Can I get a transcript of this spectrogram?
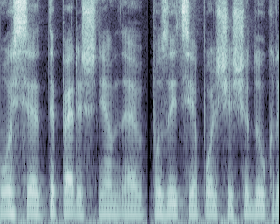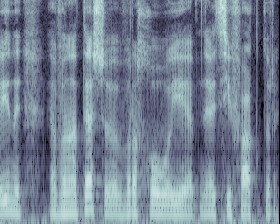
ось е, теперішня е, позиція Польщі щодо України, е, вона теж враховує е, ці фактори.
